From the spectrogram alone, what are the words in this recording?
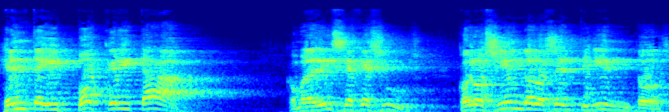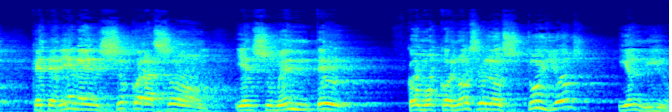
gente hipócrita, como le dice Jesús, conociendo los sentimientos que tenían en su corazón y en su mente, como conoce los tuyos y el mío.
